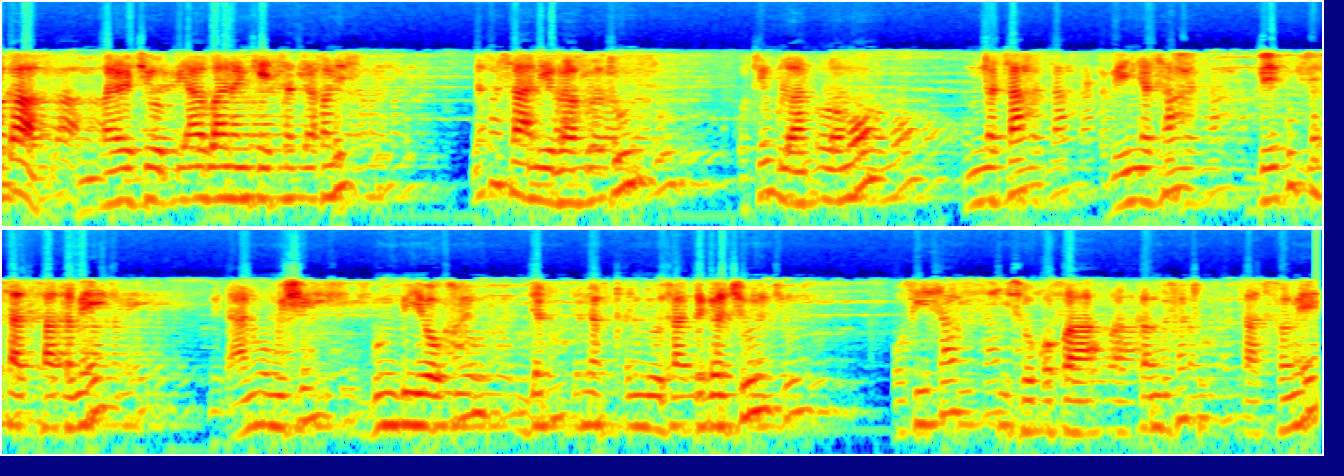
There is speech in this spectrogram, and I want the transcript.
maqaa fi impaayera Itiyoophiyaa baanan keessatti hafanis lafa isaanii irraa fudhatuun qotee bulaan Oromoo humna isaa, qabeenya isaa, beekumsa isaa saasamee midhaan oomishee gumbii yookaan danuu nafxanyootaatti galchuun ofiisaaf siisoo qofaa akka hambifatu taasifamee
